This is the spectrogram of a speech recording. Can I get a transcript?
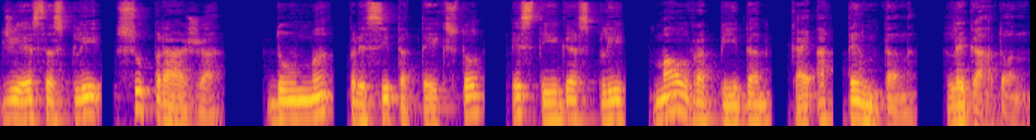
gi estas pli supraja, dum presita texto estigas pli mal rapidan cae atentan legadon.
